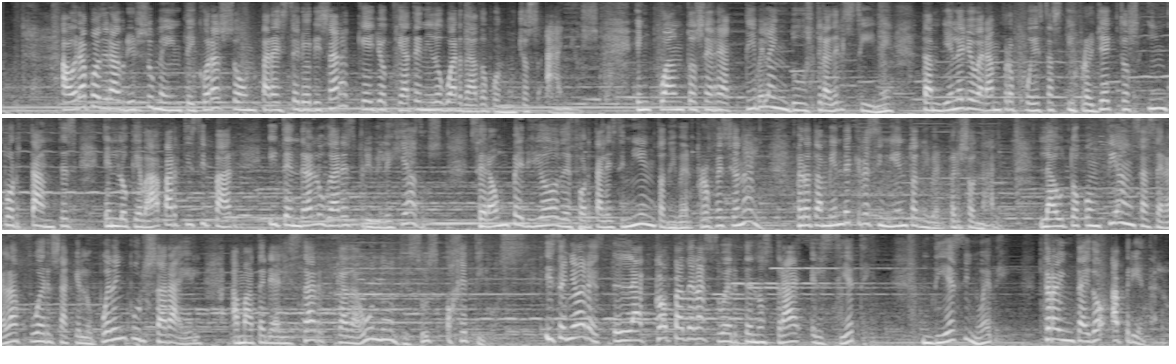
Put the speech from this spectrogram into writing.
Ahora podrá abrir su mente y corazón para exteriorizar aquello que ha tenido guardado por muchos años. En cuanto se reactive la industria del cine, también le llevarán propuestas y proyectos importantes en lo que va a participar y tendrá lugares privilegiados. Será un periodo de fortalecimiento a nivel profesional, pero también de crecimiento a nivel personal. La autoconfianza será la fuerza que lo pueda impulsar a él a materializar cada uno de sus objetivos. Y señores, la copa de la suerte nos trae el 7, 19, 32, apriétalo,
